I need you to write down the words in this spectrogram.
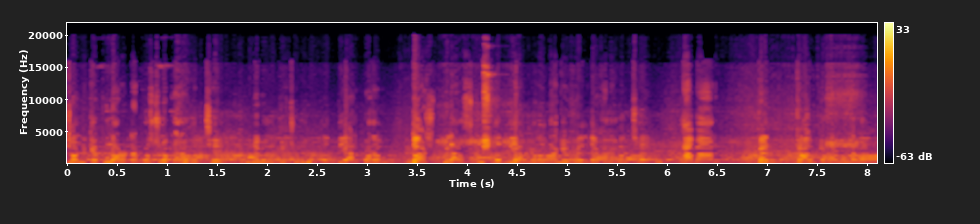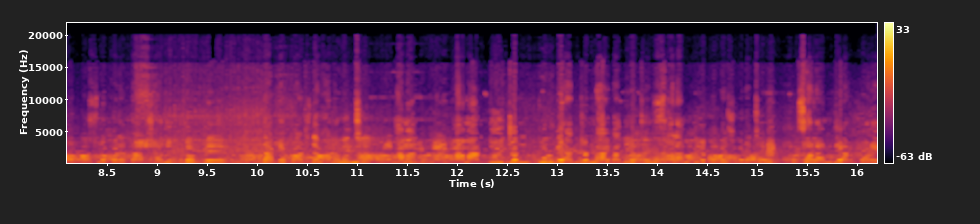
একজনকে পনেরোটা প্রশ্ন করা হচ্ছে এবং কিছু উত্তর দেওয়ার পরেও দশ প্লাস উত্তর দেওয়ার পরেও তাকে ফেল দেখানো হচ্ছে। আবার কাউকে প্রশ্ন করে তার সদুত্তর পেয়ে তাকে পাশ দেখানো হচ্ছে। আমার আমার দুইজন পূর্বে একজন ভাইবা দিয়েছে, সালাম দিয়ে প্রবেশ করেছে। সালাম দেওয়ার পরে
